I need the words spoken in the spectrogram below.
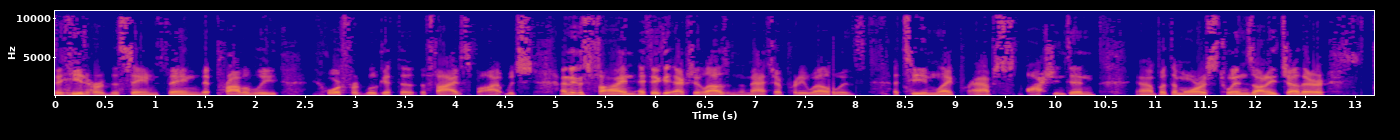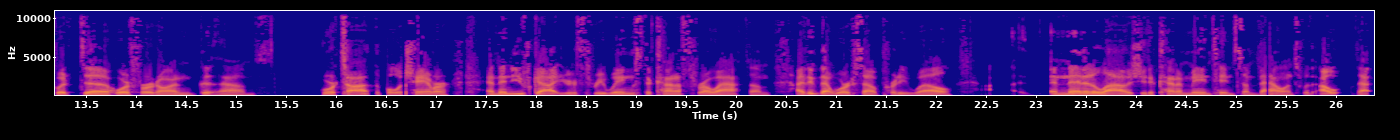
that he had heard the same thing that probably Horford will get the the five spot, which I think is fine. I think it actually allows him to match up pretty well with a team like perhaps Washington. Uh, put the Morris twins on each other. Put uh, Horford on um, Gortat, the Polish hammer, and then you've got your three wings to kind of throw at them. I think that works out pretty well and then it allows you to kind of maintain some balance without that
